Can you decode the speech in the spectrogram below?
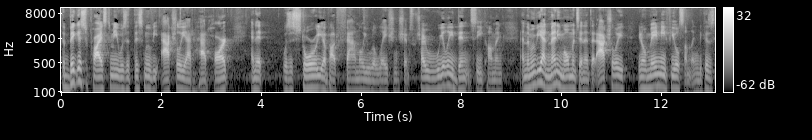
the biggest surprise to me was that this movie actually had had heart and it was a story about family relationships, which I really didn't see coming. And the movie had many moments in it that actually, you know, made me feel something because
